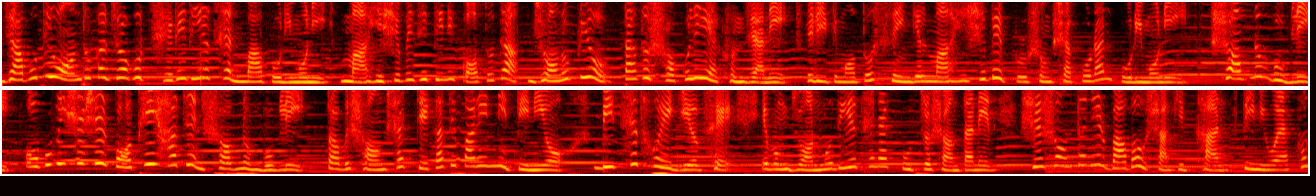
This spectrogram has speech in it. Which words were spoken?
যাবতীয় অন্ধকার জগৎ ছেড়ে দিয়েছেন মা পরিমণি। মা হিসেবে যে তিনি কতটা জনপ্রিয়, তা তো সকলেই এখন জানে। রীতিমতো সিঙ্গেল মা হিসেবে প্রশংসা করান পরিমণি। শবনম বুবলি অপু বিশ্বাসের পথেই হাঁটেন শবনম বুবলি তবে সংসার টেকাতে পারেননি তিনিও। বিচ্ছেদ হয়ে গিয়েছে এবং জন্ম দিয়েছেন এক পুত্র সন্তানের। সে সন্তানের বাবাও সাকিব খান। তিনিও এখন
